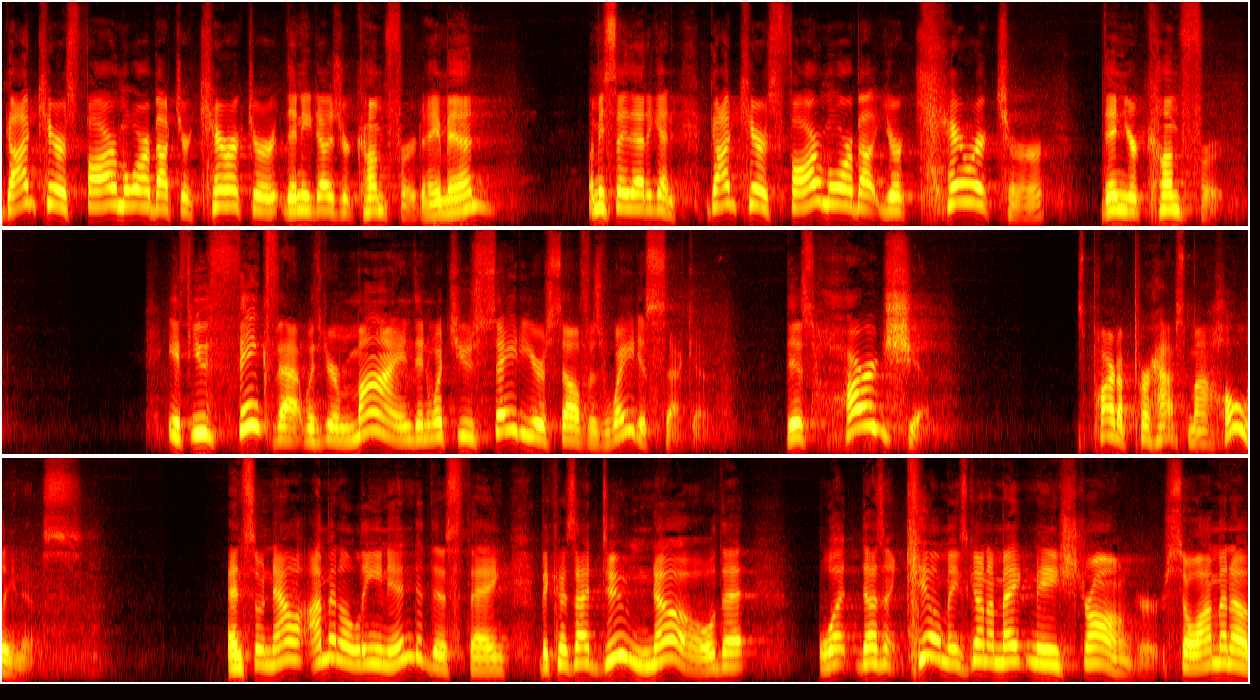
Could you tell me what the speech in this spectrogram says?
God cares far more about your character than he does your comfort. Amen? Let me say that again. God cares far more about your character than your comfort. If you think that with your mind, then what you say to yourself is wait a second, this hardship is part of perhaps my holiness. And so now I'm going to lean into this thing because I do know that what doesn't kill me is going to make me stronger. So I'm going to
